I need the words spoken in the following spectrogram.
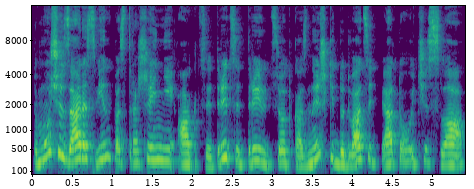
Тому що зараз він по страшенній акції. 33% знижки до 25 числа.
